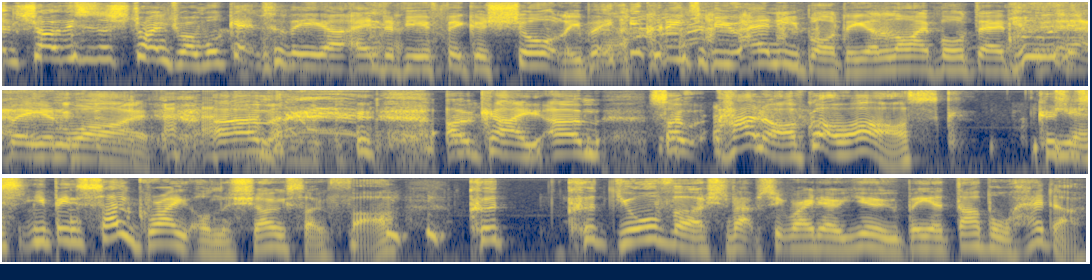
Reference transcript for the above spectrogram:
Uh, Joe, this is a strange one. We'll get to the uh, end of year figures shortly, but if you could interview anybody, alive or dead, who would it be and why? Um, okay, um, so Hannah, I've got to ask because Yes. you've been so great on the show so far. could could your version of Absolute Radio U be a double header?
